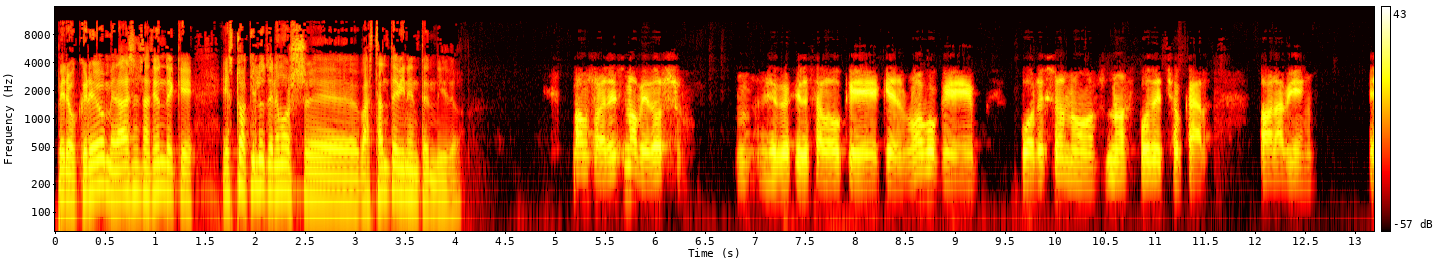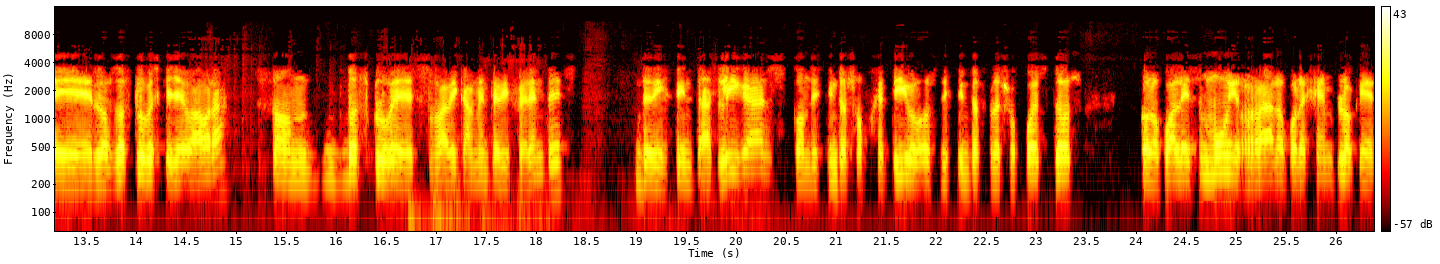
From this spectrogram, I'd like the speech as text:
Pero creo, me da la sensación de que esto aquí lo tenemos eh, bastante bien entendido. Vamos a ver, es novedoso. Es decir, es algo que, que es nuevo, que por eso nos, nos puede chocar. Ahora bien, eh, los dos clubes que llevo ahora son dos clubes radicalmente diferentes de distintas ligas, con distintos objetivos, distintos presupuestos, con lo cual es muy raro, por ejemplo, que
